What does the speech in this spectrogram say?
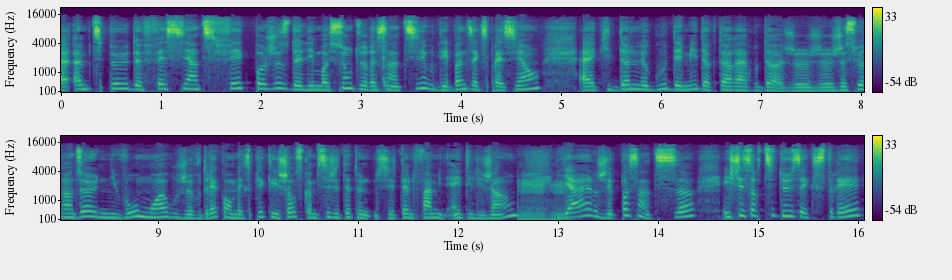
euh, un petit peu de faits scientifiques, pas juste de l'émotion, du ressenti ou des bonnes expressions euh, qui donnent le goût d'aimer Dr Arruda. Je, je, je suis rendue à un niveau, moi, où je voudrais qu'on m'explique les choses comme si j'étais une, j'étais une femme intelligente. Hier, j'ai pas senti ça. Et j'ai sorti deux extraits.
